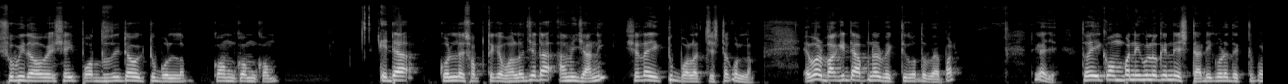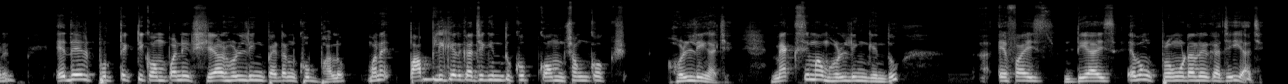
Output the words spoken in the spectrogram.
সুবিধা হবে, সেই পদ্ধতিটাও একটু বললাম, কম কম কম। এটা করলে সব থেকে ভালো, যেটা আমি জানি সেটা একটু বলার চেষ্টা করলাম। এবার বাকিটা আপনার ব্যক্তিগত ব্যাপার, ঠিক আছে? তো এই কোম্পানিগুলোকে নিয়ে স্টাডি করে দেখতে পারেন। এদের প্রত্যেকটি কোম্পানির শেয়ার হোল্ডিং প্যাটার্ন খুব ভালো মানে পাবলিকের কাছে কিন্তু খুব কম সংখ্যক হোল্ডিং আছে। ম্যাক্সিমাম হোল্ডিং কিন্তু এফআইস ডিআইস এবং প্রোমোটারের কাছেই আছে,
